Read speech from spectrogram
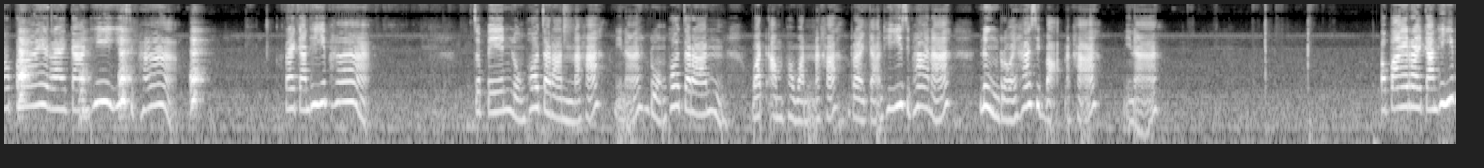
ต่อไปรายการที่ยี่สิบห้ารายการที่ยี่สิบห้าจะเป็นหลวงพ่อจรันนะคะ นี่นะ หลวงพ่อจรันวัดอัมพวันนะคะ รายการที่ 25 นะ 150 บาทนะคะ นี่นะ ต่อไปรายการที่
